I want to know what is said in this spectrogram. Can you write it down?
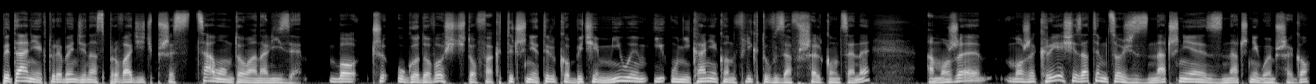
Pytanie, które będzie nas prowadzić przez całą tą analizę. Bo czy ugodowość to faktycznie tylko bycie miłym i unikanie konfliktów za wszelką cenę? A może, może kryje się za tym coś znacznie, znacznie głębszego?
